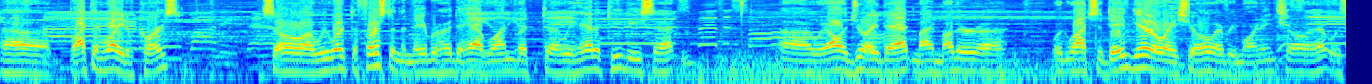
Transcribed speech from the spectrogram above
uh, black and white, of course. So uh, we weren't the first in the neighborhood to have one, but we had a TV set. we all enjoyed that. My mother would watch the Dave Garroway show every morning, so that was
